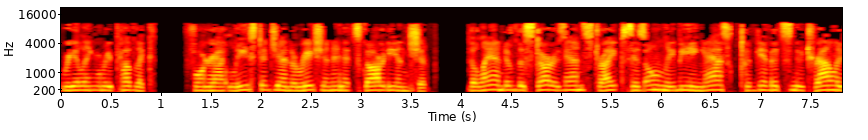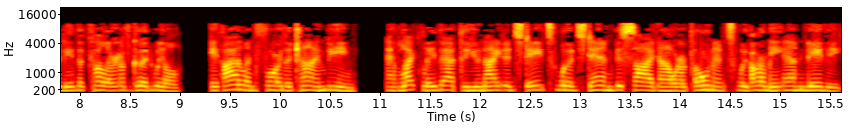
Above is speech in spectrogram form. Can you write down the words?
reeling republic, for at least a generation in its guardianship. The land of the stars and stripes is only being asked to give its neutrality the color of goodwill. It island for the time being, and likely that the United States would stand beside our opponents with army and navy,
